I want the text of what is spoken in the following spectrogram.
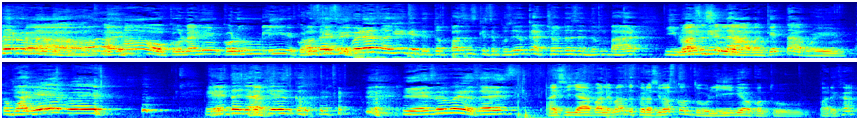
pareja. Ajá, o con alguien, con un ligue, con O un sea, jefe. si fueras alguien que te topases que se pusieron cachondas en un bar y Lo güey, haces en neta- la banqueta, güey. Como Ya- ayer, güey. y neta ya quieres coger. y eso, güey, o sea, es. Ahí sí ya vale más. Pero si vas con tu ligue o con tu pareja,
